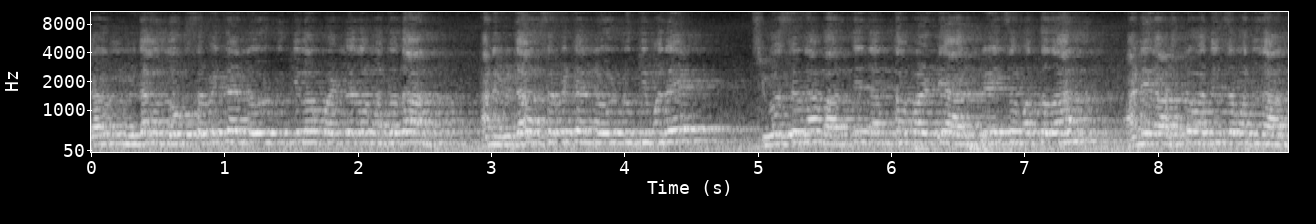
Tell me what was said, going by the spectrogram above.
कारण विधान लोकसभेच्या निवडणुकीला पडलेलं मतदान आणि विधानसभेच्या निवडणुकीमध्ये शिवसेना भारतीय जनता पार्टी आरपीआयचं मतदान आणि राष्ट्रवादीचं मतदान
